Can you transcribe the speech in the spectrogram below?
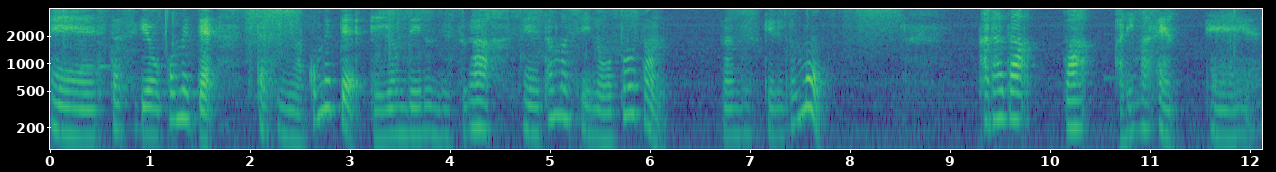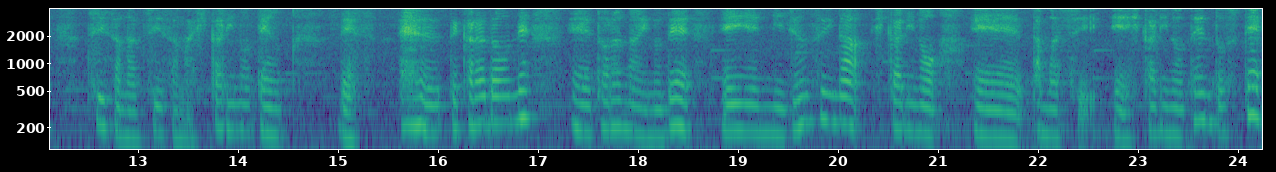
えー、親しげを込めて親しみを込めて、えー、呼んでいるんですが、え魂のお父さんなんですけれども体はありません、え小さな小さな光の点です。で体をね、えー、取らないので永遠に純粋な光の、えー、魂、えー、光の点として、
